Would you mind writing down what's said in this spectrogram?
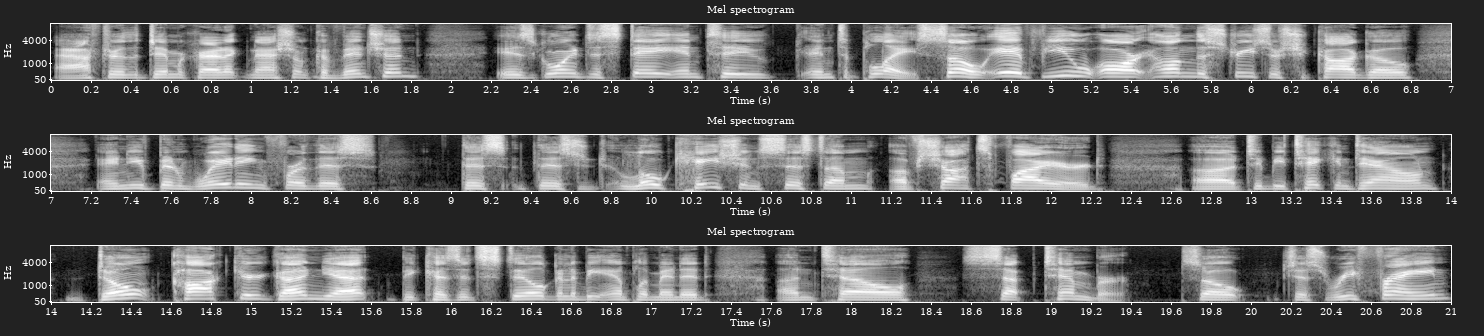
after the Democratic National Convention is going to stay into, into place. So if you are on the streets of Chicago and you've been waiting for this this this location system of shots fired uh, to be taken down. Don't cock your gun yet because it's still going to be implemented until September. So just refrain,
